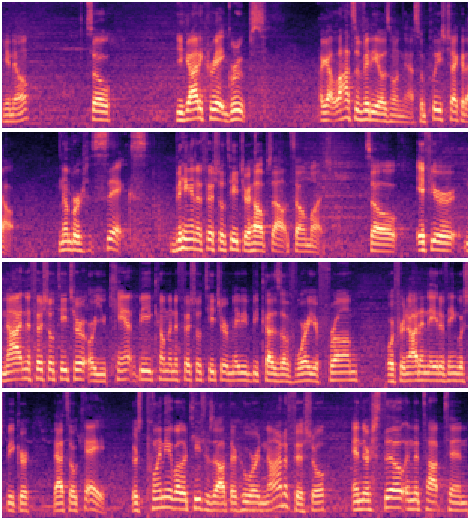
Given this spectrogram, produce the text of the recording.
you know? So you got to create groups. I got lots of videos on that, so please check it out. Number six, being an official teacher helps out so much. So if you're not an official teacher or you can't become an official teacher, maybe because of where you're from, or if you're not a native English speaker, that's okay. There's plenty of other teachers out there who are not official and they're still in the top 10,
